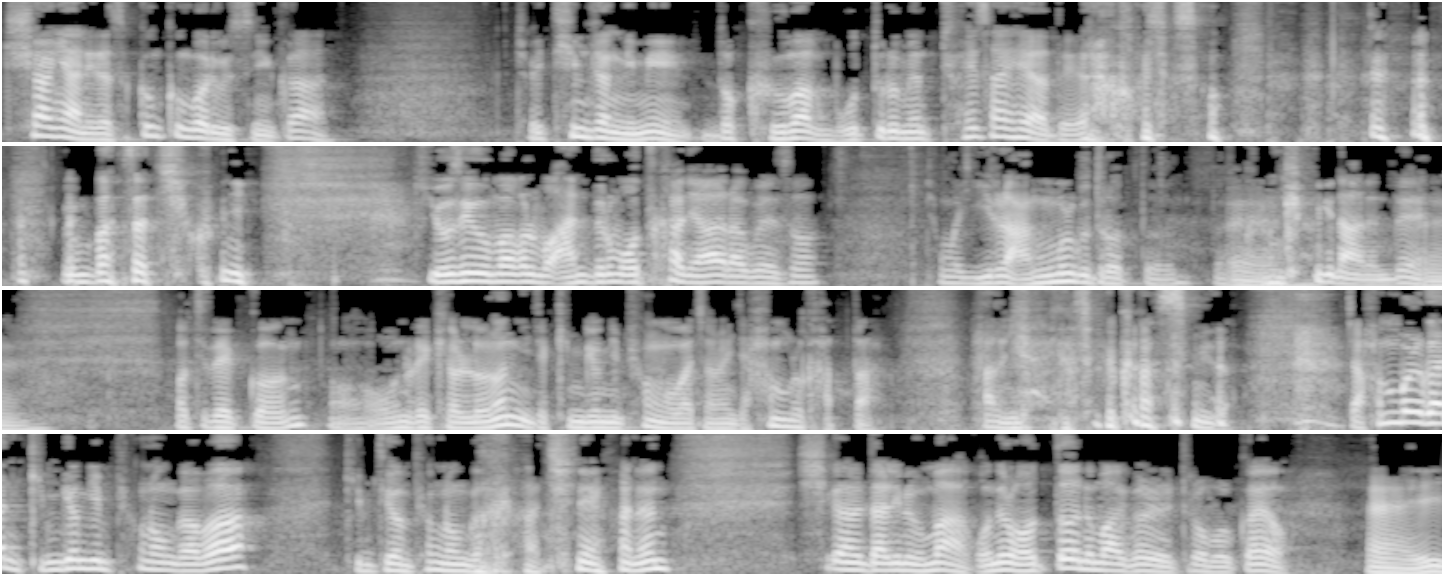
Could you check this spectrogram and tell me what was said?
취향이 아니라서 끙끙거리고 있으니까 저희 팀장님이 너 그 음악 못 들으면 퇴사해야 돼라고 하셔서 음반사 직원이 요새 음악을 뭐 안 들으면 어떡하냐라고 해서 정말 이를 악물고 들었던 그런 네. 기억이 나는데 네. 어찌됐건 어, 오늘의 결론은 이제 김경진 평론가 저는 이제 한물 갔다 하는 이야기가 될 것 같습니다. 자 한물간 김경진 평론가와 김태현 평론가가 진행하는 시간을 달리는 음악 오늘 어떤 음악을 들어볼까요? 네, 이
